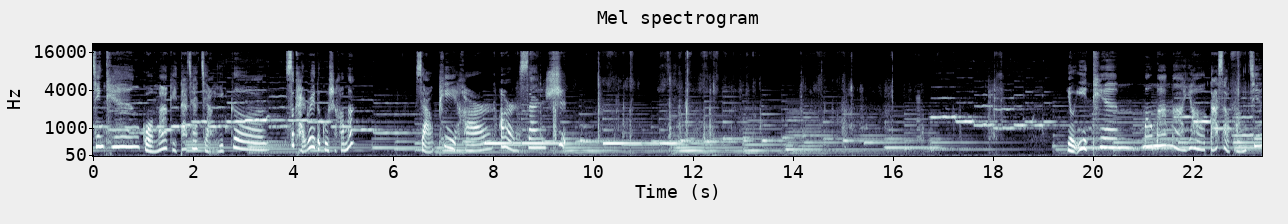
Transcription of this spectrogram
今天果妈给大家讲一个斯凯瑞的故事，好吗？小屁孩二三事。有一天，猫妈妈要打扫房间，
